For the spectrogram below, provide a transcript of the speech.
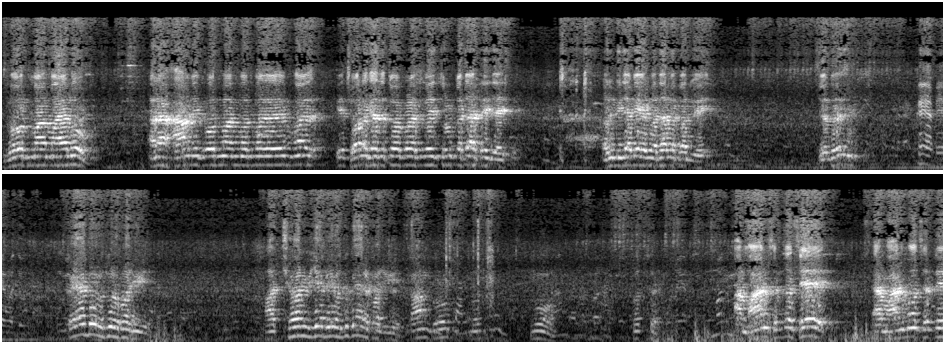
ક્રોધમાં માયા અને આ ને ક્રોધમાં મતમાં એ છ લખ્યા તો તો પડે તો થોડું કચાર થઈ જાય છે. અને બીજા બે વધારે લખવા જોઈએ કયા બે વધુ? કયા બે વધુ લખવા જોઈએ? આ છ અને બીજા બે વધુ કયા લખવા જોઈએ? કામ ગ્રોથ મોહ આ માન શબ્દ છે. આ માનમાં છે તે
